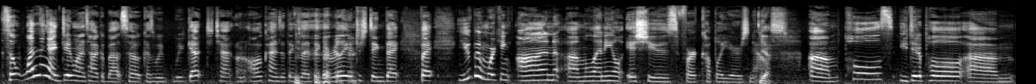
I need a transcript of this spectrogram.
so one thing I did want to talk about, so because we we get to chat on all kinds of things that I think are really interesting. That, but you've been working on uh, millennial issues for a couple of years now. Yes. Um, polls. You did a poll um,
